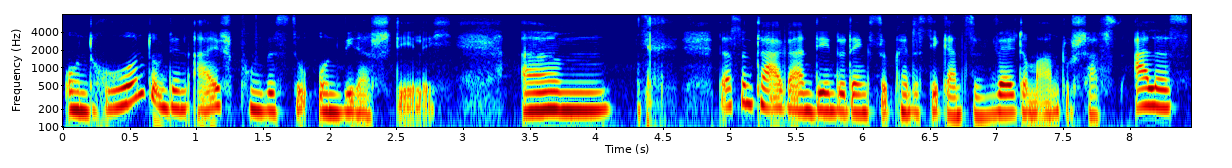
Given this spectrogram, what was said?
Und rund um den Eisprung bist du unwiderstehlich. Ähm, das sind Tage, an denen du denkst, du könntest die ganze Welt umarmen, du schaffst alles.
